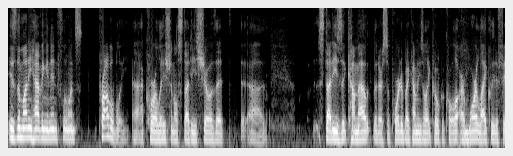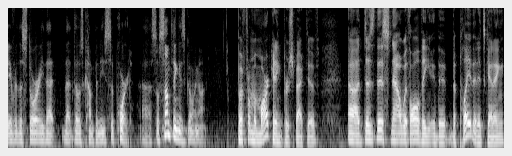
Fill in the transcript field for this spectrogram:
Is the money having an influence? Probably. Uh, correlational studies show that uh, studies that come out that are supported by companies like Coca-Cola are more likely to favor the story that that those companies support. Uh, so something is going on. But from a marketing perspective, uh, does this now, with all the, the the play that it's getting,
